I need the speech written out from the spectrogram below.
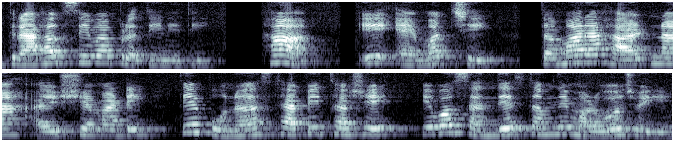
ગ્રાહક સેવા પ્રતિનિધિ. હા, એ એમ જ છે. તમારા હાર્ટના આયુષ્ય માટે તે પુનઃસ્થાપિત થશે એવો સંદેશ તમને મળવો જોઈએ.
